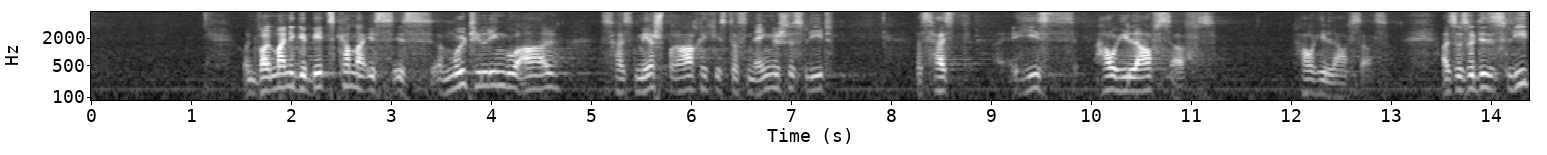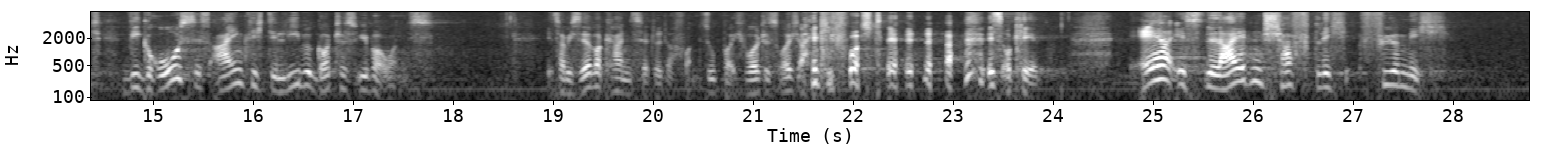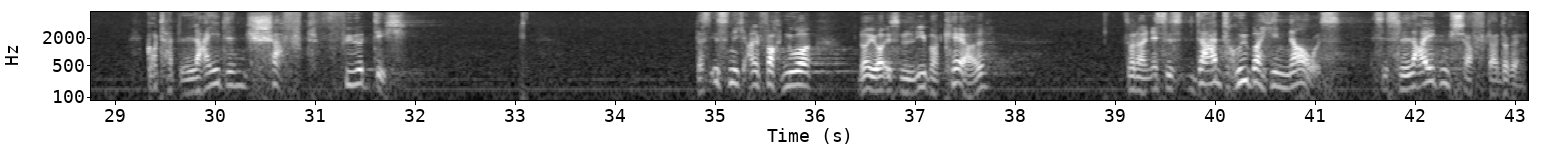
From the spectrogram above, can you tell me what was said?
Und weil meine Gebetskammer ist, ist multilingual, das heißt mehrsprachig, ist das ein englisches Lied. Das heißt, hieß How He Loves Us. How He Loves Us. Also so dieses Lied, wie groß ist eigentlich die Liebe Gottes über uns? Jetzt habe ich selber keinen Zettel davon. Super, ich wollte es euch eigentlich vorstellen. ist okay. Er ist leidenschaftlich für mich. Gott hat Leidenschaft für dich. Das ist nicht einfach nur, naja, ist ein lieber Kerl, sondern es ist darüber hinaus. Es ist Leidenschaft da drin.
